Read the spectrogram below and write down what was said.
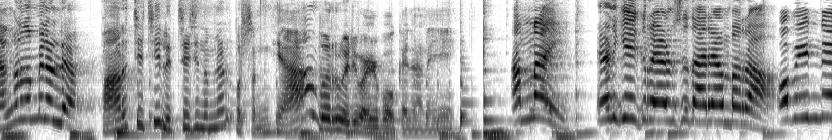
ഞങ്ങൾ തമ്മിലല്ല? പാറച്ചേച്ചി ലച്ചേച്ചി തമ്മിലാണ് പ്രശ്നം. ഞാൻ വെറും ഒരു വഴിപോക്കനാണേ. അമ്മായി എനിക്ക് ഈ ക്രയോൺസ് തരാൻ പറ. ഓ പിന്നെ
